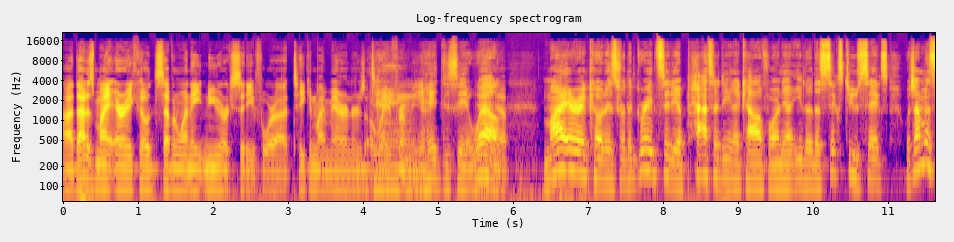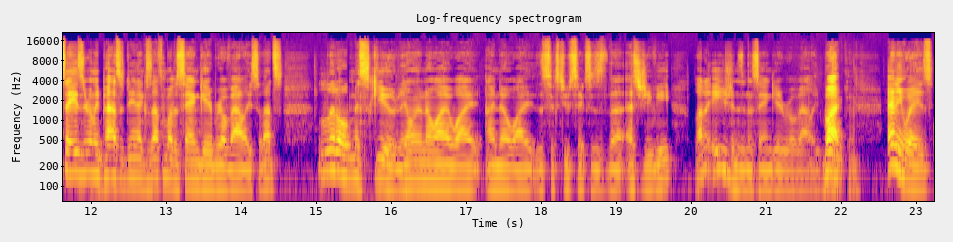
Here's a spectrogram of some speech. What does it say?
uh, that is my area code seven one eight New York City for uh, taking my Mariners away from me. You hate to see it. Well, yep. My area code is for the great city of Pasadena, California, either the 626, which I'm going to say isn't really Pasadena because that's more the San Gabriel Valley. So that's a little miscued. I only know why, why I know why the 626 is the SGV. A lot of Asians in the San Gabriel Valley. But, anyways,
